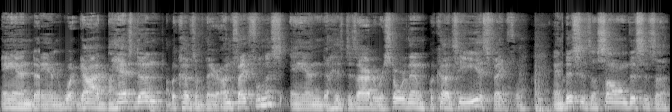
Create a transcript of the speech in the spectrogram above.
and uh, and what God has done because of their unfaithfulness and his desire to restore them because he is faithful. And this is a psalm this is a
